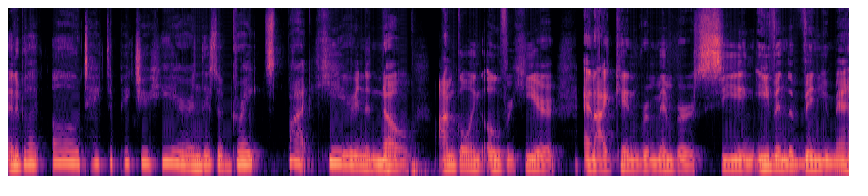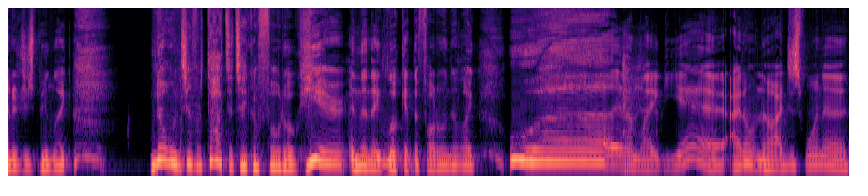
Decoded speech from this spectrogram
and it'd be like, oh, take the picture here, and there's a great spot here. And then, no, I'm going over here. And I can remember seeing even the venue managers being like, no one's ever thought to take a photo here. And then they look at the photo and they're like, what? And I'm like, yeah, I don't know. I just want to,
